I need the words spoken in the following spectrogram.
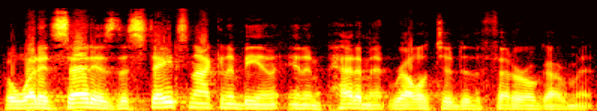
But what it said is the state's not going to be an impediment relative to the federal government.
